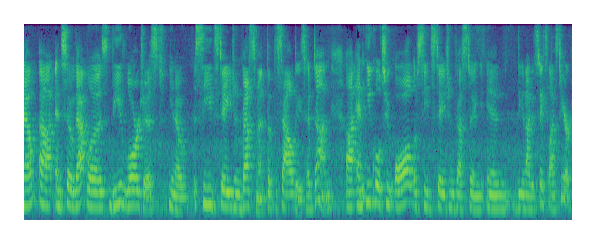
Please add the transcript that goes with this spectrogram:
know, uh, and so that was the largest, you know, seed stage investment that the Saudis had done, uh, and equal to all of seed stage investing in the United States last year.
